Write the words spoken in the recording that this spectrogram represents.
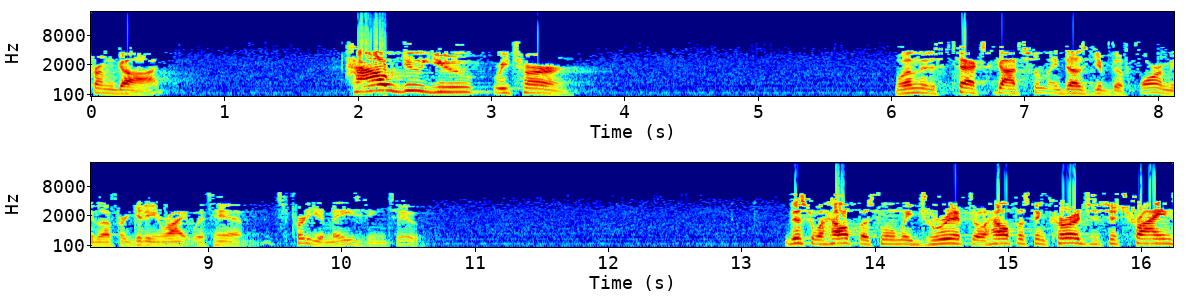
from God. How do you return? Well, in this text, God certainly does give the formula for getting right with Him. It's pretty amazing, too. This will help us when we drift. It will help us, encourage us to try and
